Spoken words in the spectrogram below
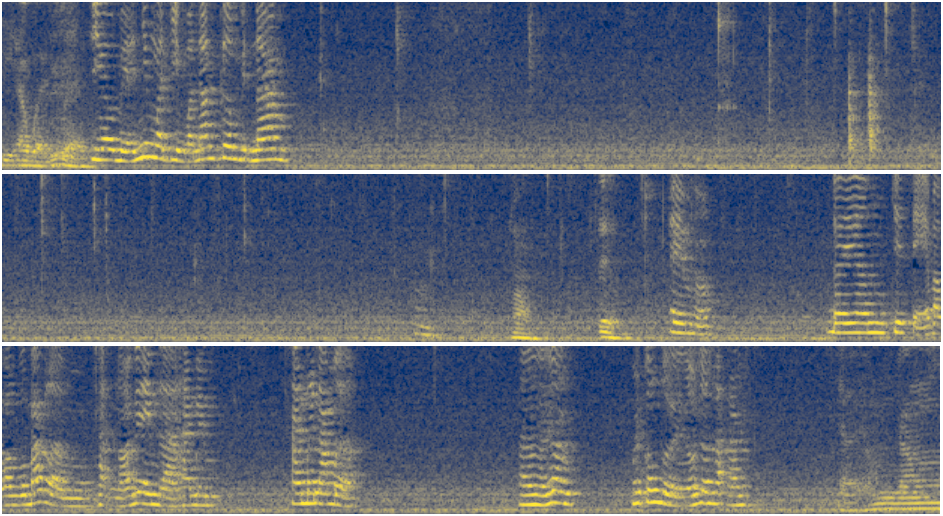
Chị ở bển về. Chị ở bển nhưng mà chị vẫn ăn cơm việt nam. Ngon. Êm. Êm hả? Đây um, chia sẻ bà con cô bác là hạnh nói với em là 20 20 năm rồi à, mấy anh mới có người nấu cho hạnh ăn dạ em đang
